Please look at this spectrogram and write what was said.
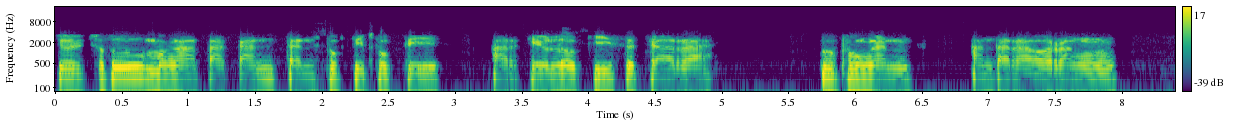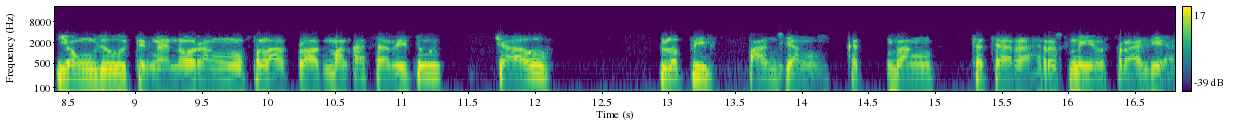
justru mengatakan dan bukti-bukti arkeologi sejarah hubungan antara orang Yonglu dengan orang pelaut-pelaut Makassar itu jauh lebih panjang ketimbang sejarah resmi Australia.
